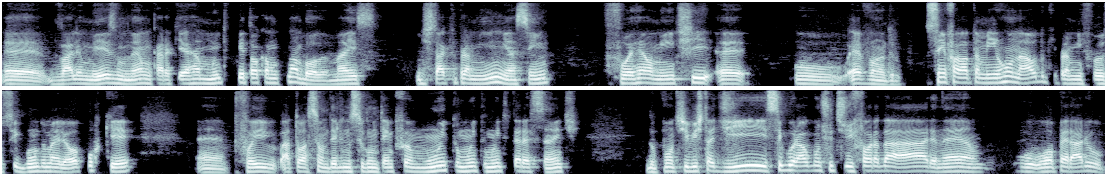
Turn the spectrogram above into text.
é, vale o mesmo, né? Um cara que erra muito porque toca muito na bola. Mas o destaque para mim, assim, foi realmente é, o Evandro. Sem falar também o Ronaldo, que para mim foi o segundo melhor, porque é, foi a atuação dele no segundo tempo foi muito, muito, muito interessante do ponto de vista de segurar alguns chutes de fora da área, né? O, o operário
